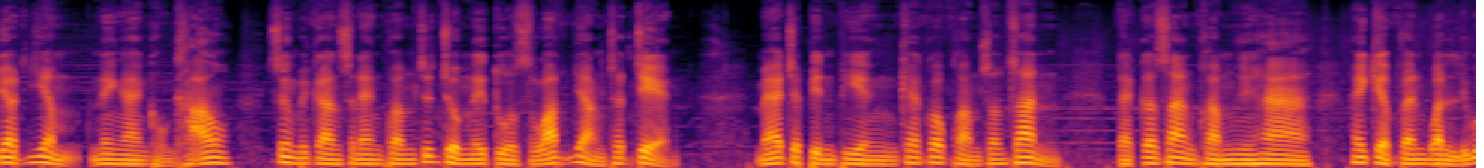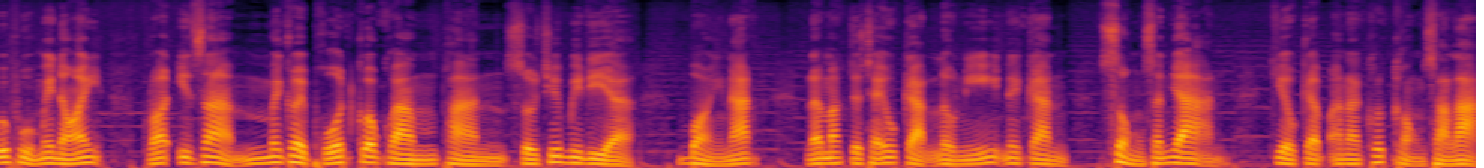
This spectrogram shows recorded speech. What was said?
ยอดเยี่ยมในงานของเขา ซึ่งเป็นการแสดงความชื่นชมในตัวสล็อตอย่างชัดเจน แม้จะเป็นเพียงแค่ข้อความสั้นๆ แต่ก็สร้างความฮือฮาให้กับแฟนบอลลิเวอร์พูลไม่น้อย เพราะอิซ่าไม่ค่อยโพสต์ข้อความผ่านโซเชียลมีเดียบ่อยนัก และมักจะใช้โอกาสเหล่านี้ในการส่งสัญญาณเกี่ยวกับอนาคตของซาร่า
